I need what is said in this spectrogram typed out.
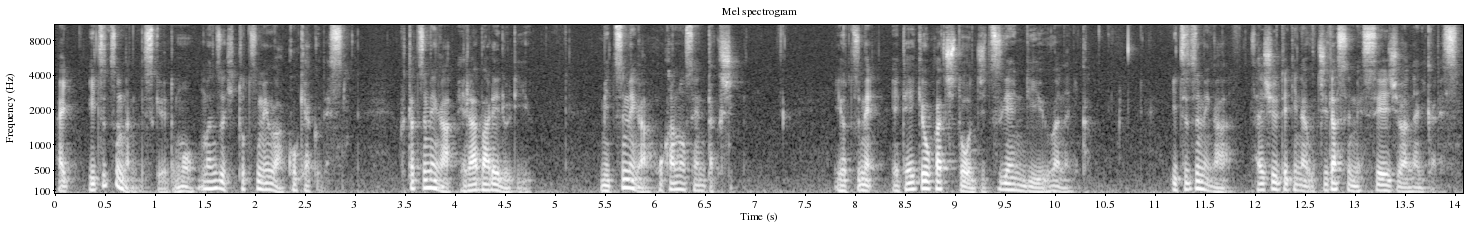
はい、5つなんですけれどもまず1つ目は顧客です。2つ目が選ばれる理由3つ目が他の選択肢4つ目提供価値と実現理由は何か5つ目が最終的な打ち出すメッセージは何かです。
